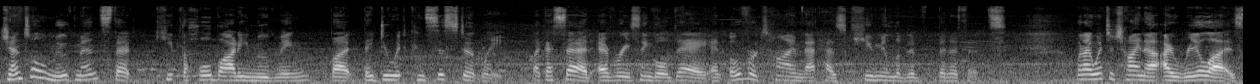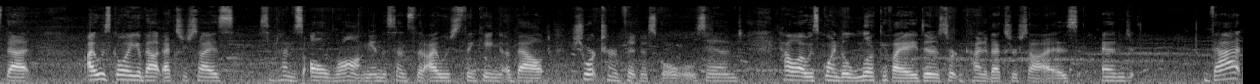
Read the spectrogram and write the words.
gentle movements that keep the whole body moving, but they do it consistently. Like I said, every single day. And over time, that has cumulative benefits. When I went to China, I realized that I was going about exercise sometimes all wrong in the sense that I was thinking about short term fitness goals and how I was going to look if I did a certain kind of exercise. And that,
